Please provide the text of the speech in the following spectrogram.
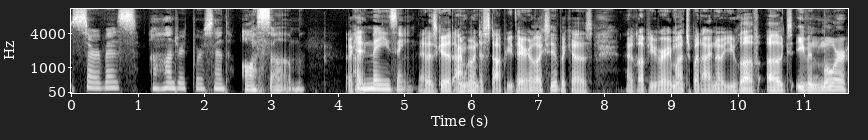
service 100% awesome. Okay. Amazing. that is good. I'm going to stop you there, Alexia, because I love you very much, but I know you love Uggs even more.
